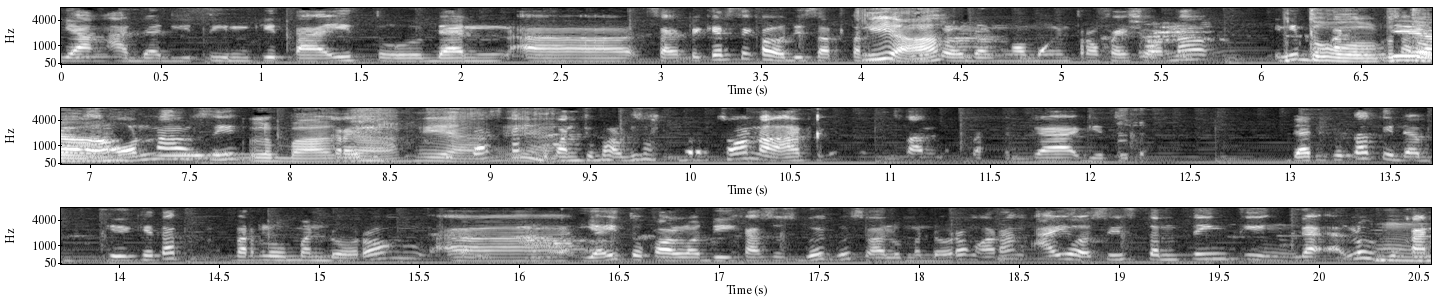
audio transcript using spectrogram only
yang ada di tim kita itu dan eh, saya pikir sih kalau di certain Iya. ini, kalau udah ngomongin profesional ini Betul, bukan betul. personal sih lembaga iya kredibilitas kan iya bukan cuma urusan personal artinya urusan lembaga gitu dan kita tidak kita perlu mendorong eh, ya itu kalau di kasus gue gue selalu mendorong orang ayo system thinking nggak lu Hmm. bukan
